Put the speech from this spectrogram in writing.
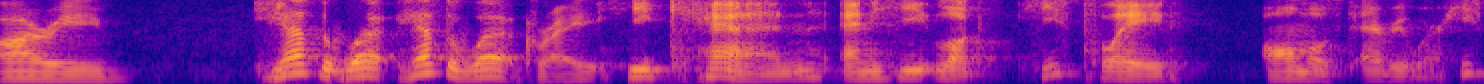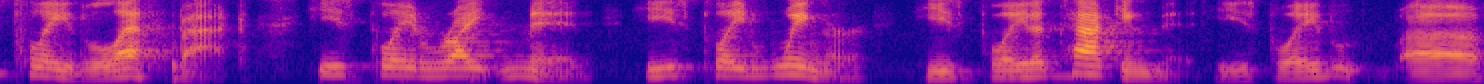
Ari. He, has the work. He has the work rate. He can, and he look. He's played almost everywhere. He's played left back. He's played right mid. He's played winger. He's played attacking mid. He's played. Uh,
